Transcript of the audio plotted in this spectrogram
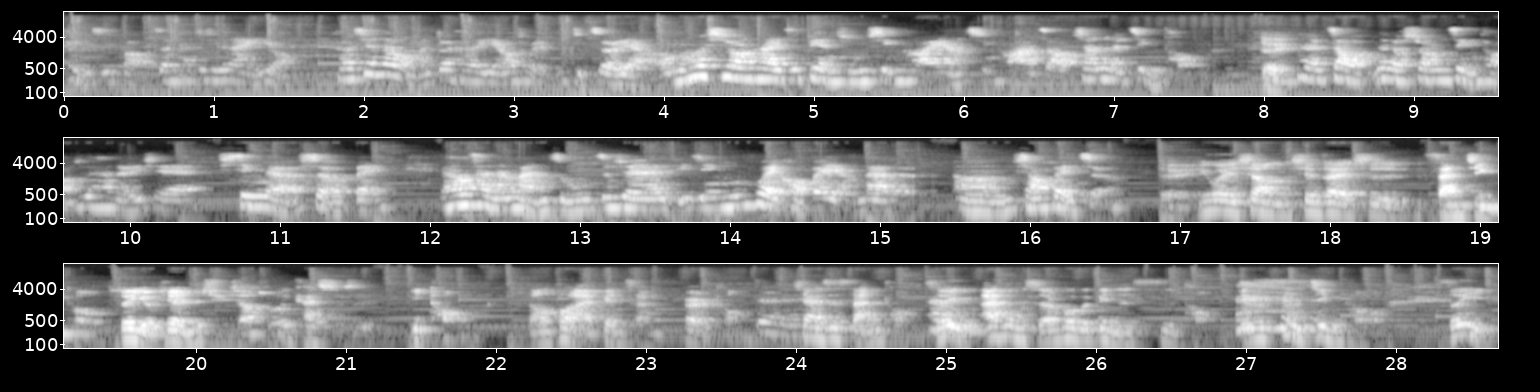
品质保证，它就是耐用。可是现在我们对它的要求也不止这样，我们会希望它一直变出新花样、新花招，像那个镜头，对，那个照那个双镜头是它的一些新的设备，然后才能满足这些已经胃口被养大的嗯消费者。对，因为像现在是三镜头，所以有些人就取笑说一开始是一筒。然后后来变成二筒，对，现在是三筒，所以 iPhone 十二会不会变成四筒？就是四镜头。所以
